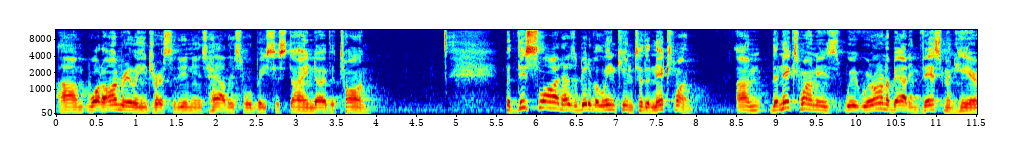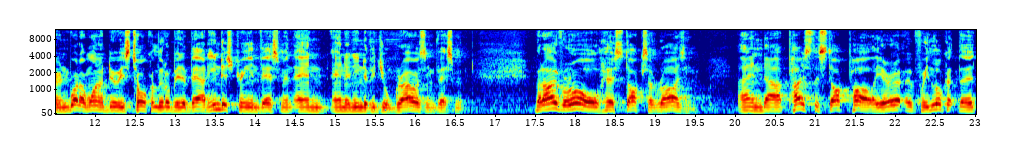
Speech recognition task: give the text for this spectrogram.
Um, what I'm really interested in is how this will be sustained over time. But this slide has a bit of a link into the next one. Um, the next one is we're on about investment here, and what I want to do is talk a little bit about industry investment and, and an individual grower's investment. But overall, her stocks are rising. And uh, post the stockpile era, if we look at the,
